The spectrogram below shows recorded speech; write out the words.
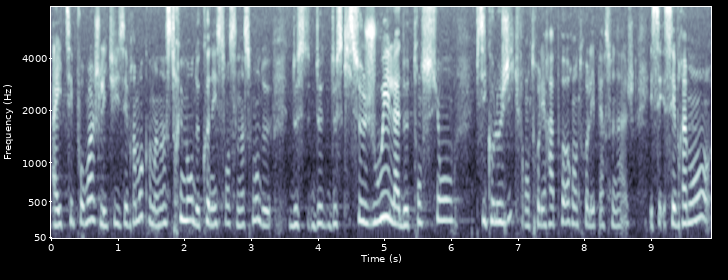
a été pour moi, je l'ai utilisé vraiment comme un instrument de connaissance, un instrument de, de, de, ce qui se jouait là, de tension psychologique entre les rapports entre les personnages. Et c'est vraiment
